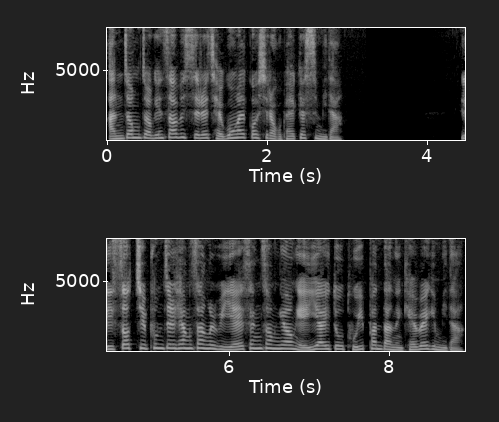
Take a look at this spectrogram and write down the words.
안정적인 서비스를 제공할 것이라고 밝혔습니다. 리서치 품질 향상을 위해 생성형 AI도 도입한다는 계획입니다.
